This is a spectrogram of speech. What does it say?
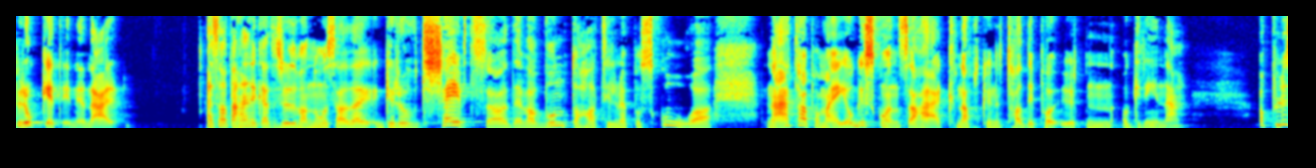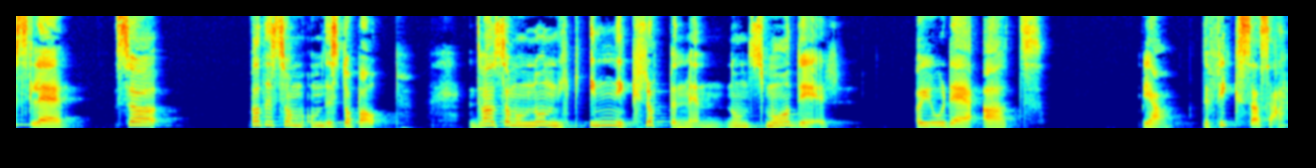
brukket inni der. Jeg sa til Henrik at jeg trodde det var noe som hadde grovd skjevt, så det var vondt å ha til og med på sko. Og når jeg tar på meg joggeskoene, så har jeg knapt kunnet ta dem på uten å grine. Og plutselig så var det som om det stoppa opp. Det var som om noen gikk inn i kroppen min, noen smådyr, og gjorde det at ja, det fiksa seg.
